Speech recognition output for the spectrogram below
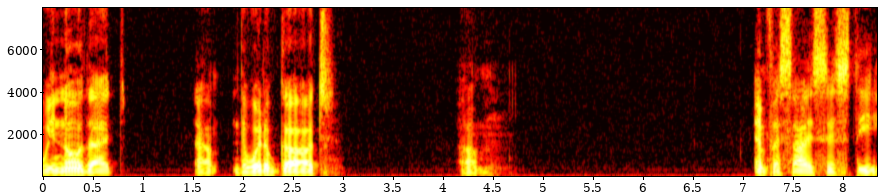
we know that um, the Word of God um, emphasizes the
